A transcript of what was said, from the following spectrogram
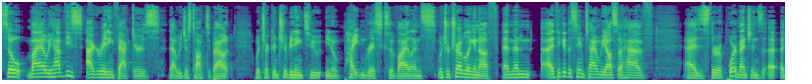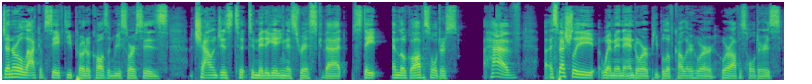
So, Maya, we have these aggravating factors that we just talked about, which are contributing to, you know, heightened risks of violence, which are troubling enough. And then I think at the same time, we also have, as the report mentions, a, a general lack of safety protocols and resources, challenges to, to mitigating this risk that state and local office holders have, especially women and or people of color who are, who are office holders.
